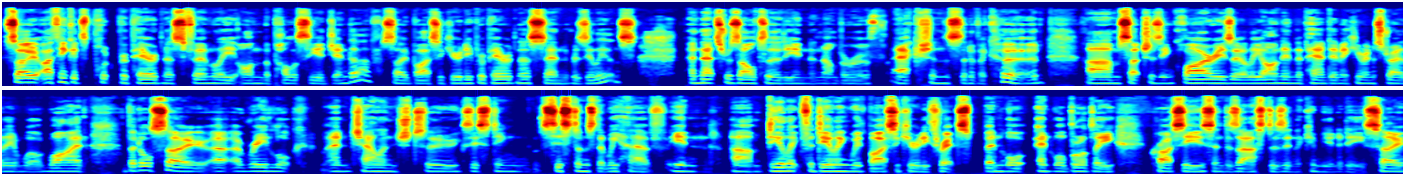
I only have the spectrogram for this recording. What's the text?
So I think it's put preparedness firmly on the policy agenda. So biosecurity preparedness and resilience. And that's resulted in a number of actions that have occurred, um, such as inquiries early on in the pandemic here in Australia and worldwide, but also a, a relook and challenge to existing systems that we have in um, dealing for dealing with biosecurity threats and more and more broadly crises and disasters in the community. So,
